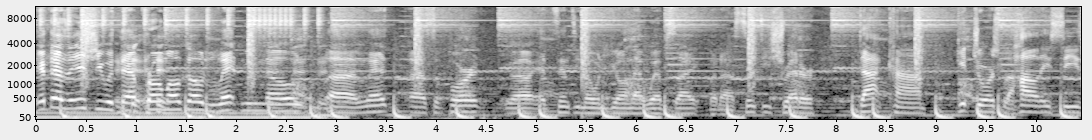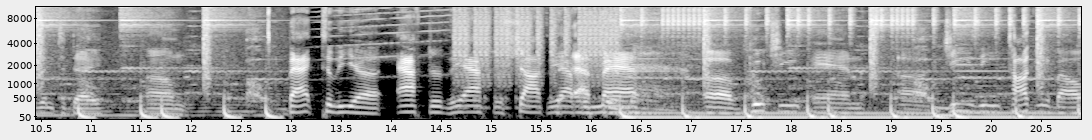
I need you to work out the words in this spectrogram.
if there's an issue with that promo code, let me know. Uh, let uh, support uh, at Cincy know when you get on that website. But uh, CincyShredder.com. Get yours for the holiday season today. Um, back to the uh, after the after aftershock, the aftermath of Gucci and uh, Jeezy talking about.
